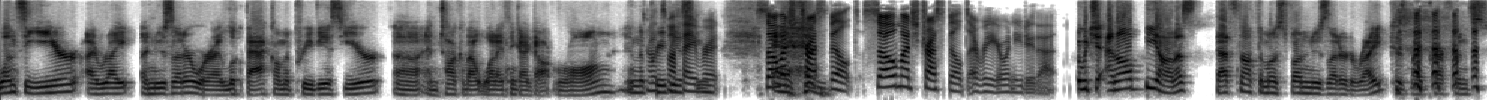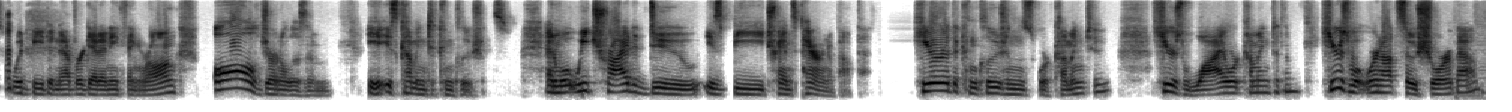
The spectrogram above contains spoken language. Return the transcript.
Once a year, I write a newsletter where I look back on the previous year uh, and talk about what I think I got wrong in the That's previous That's my favorite. year. So much trust built. So much trust built every year when you do that. Which, and I'll be honest, that's not the most fun newsletter to write because my preference would be to never get anything wrong. All journalism is coming to conclusions. And what we try to do is be transparent about that. Here are the conclusions we're coming to. Here's why we're coming to them. Here's what we're not so sure about.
